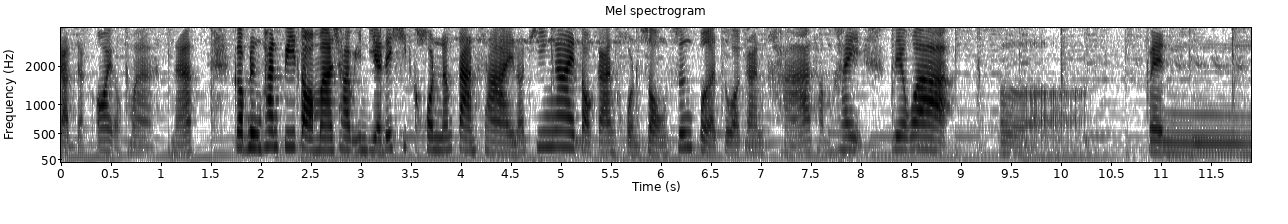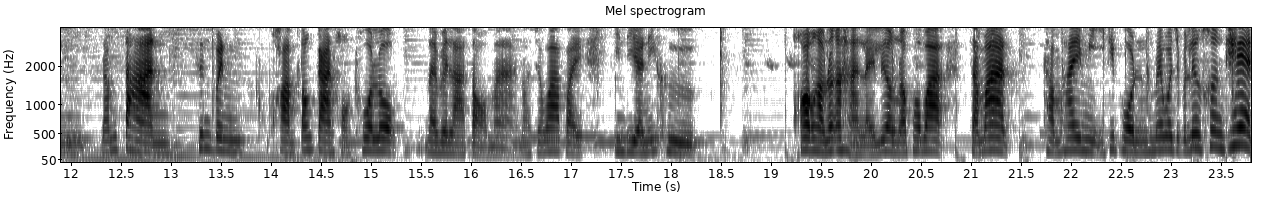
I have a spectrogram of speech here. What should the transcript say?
กัดจากอ้อยออกมานะเกือบ1,000 ปีต่อมาชาวอินเดียได้คิดค้นน้ำตาลทรายเนาะที่ง่ายต่อการขนส่ง ซึ่งเปิดตัวการค้าทำให้เรียกว่าเเป็นน้ำตาลซึ่งเป็นความต้องการของทั่วโลกในเวลาต่อมาเนาะจะว่าไปอินเดียนี่คือครอบงำเรื่องอาหารหลายเรื่องเนาะเพราะว่าสามารถทำให้มีอิทธิพล ไม่ว่าจะเป็นเรื่องเครื่องเทศ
